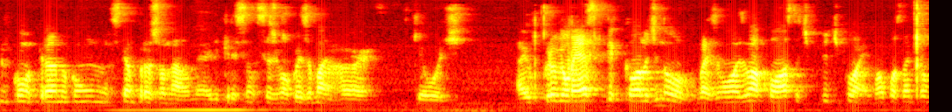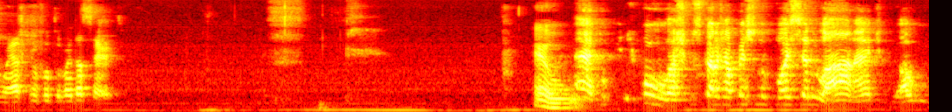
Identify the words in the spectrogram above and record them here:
encontrando com um sistema operacional, né? Ele crescendo que seja uma coisa maior que hoje. Aí o Chrome OS decola de novo, vai ser mais uma aposta tipo Bitcoin. Vamos apostar em Chrome OS que no futuro vai dar certo. É, o... é, porque, tipo, acho que os caras já pensam no pós-celular, né? Tipo, algo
